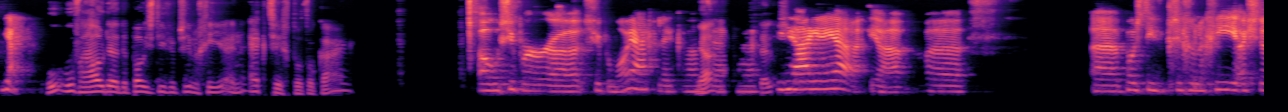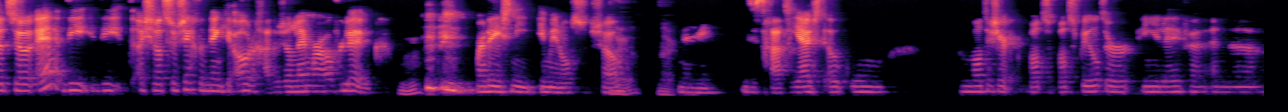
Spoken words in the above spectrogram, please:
Ja. Hoe, hoe verhouden de positieve psychologie en ACT zich tot elkaar? Oh, super, uh, super mooi eigenlijk. Want, Ja? ja, ja, ja, ja. Uh, uh, positieve psychologie, als je, dat zo, hè, die, die, als je dat zo zegt, dan denk je, oh, dat gaat dus alleen maar over leuk. Mhm. maar dat is niet inmiddels zo. Nee, nee. Nee. Dus het gaat juist ook om wat, is er, wat, wat speelt er in je leven en uh,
